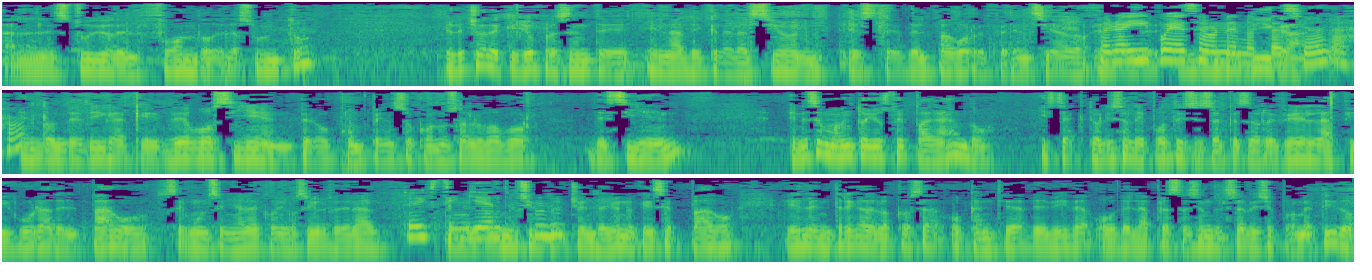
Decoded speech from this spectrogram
al estudio del fondo del asunto, el hecho de que yo presente en la declaración este del pago referenciado, en Bueno, ahí voy a hacer una diga- anotación, ajá. en donde diga que debo 100, pero compenso con un favor de 100, en ese momento yo estoy pagando y se actualiza la hipótesis a que se refiere la figura del pago, según señala el Código Civil Federal. Estoy extinguiendo. En el 2181 que dice pago es la entrega de la cosa o cantidad de vida o de la prestación del servicio prometido.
